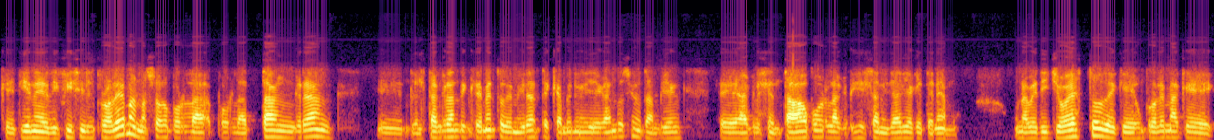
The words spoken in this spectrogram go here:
que tiene difíciles problemas, no solo por la tan gran eh, del tan grande incremento de migrantes que han venido llegando, sino también eh, acrecentado por la crisis sanitaria que tenemos. Una vez dicho esto, de que es un problema que,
